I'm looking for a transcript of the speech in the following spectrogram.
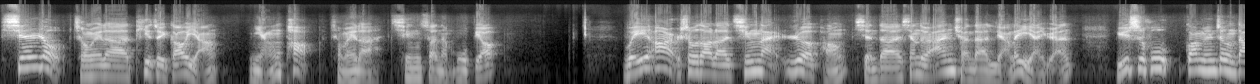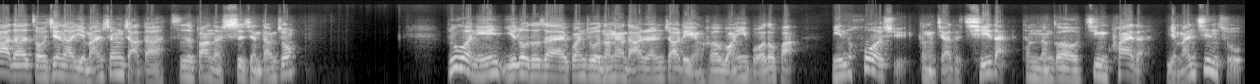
鲜肉成为了替罪羔羊，娘炮成为了清算的目标。唯二受到了青睐、热捧、显得相对安全的两类演员。于是乎，光明正大的走进了野蛮生长的资方的视线当中。如果您一路都在关注能量达人赵丽颖和王一博的话，您或许更加的期待他们能够尽快的野蛮进组，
